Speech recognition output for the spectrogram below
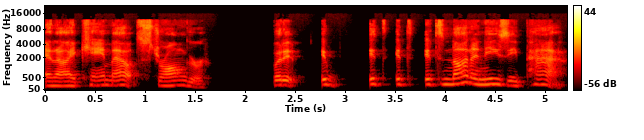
and I came out stronger. But it it it it it's not an easy path.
